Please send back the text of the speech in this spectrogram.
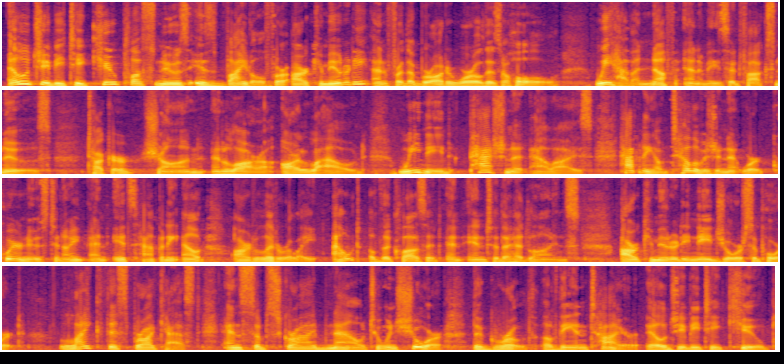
LGBTQ plus news is vital for our community and for the broader world as a whole. We have enough enemies at Fox News. Tucker, Sean, and Lara are loud. We need passionate allies. Happening Out Television Network, Queer News Tonight, and It's Happening Out are literally out of the closet and into the headlines. Our community needs your support like this broadcast and subscribe now to ensure the growth of the entire LGBTQ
